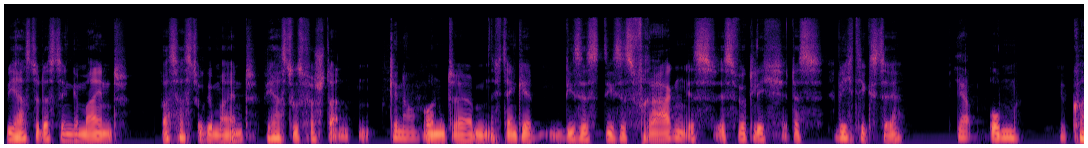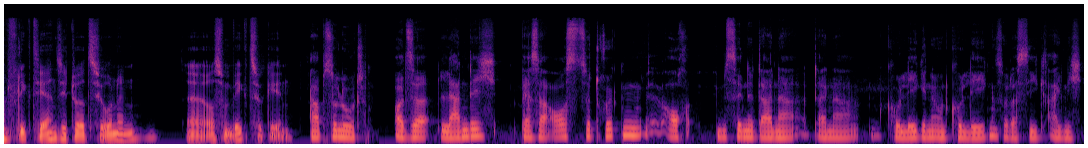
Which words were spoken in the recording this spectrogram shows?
Wie hast du das denn gemeint? was hast du gemeint? Wie hast du es verstanden? Genau. Und ähm, ich denke, dieses, dieses Fragen ist, ist wirklich das Wichtigste, ja. um konfliktären Situationen äh, aus dem Weg zu gehen. Absolut. Also lerne dich besser auszudrücken, auch im Sinne deiner, deiner Kolleginnen und Kollegen, sodass sie eigentlich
